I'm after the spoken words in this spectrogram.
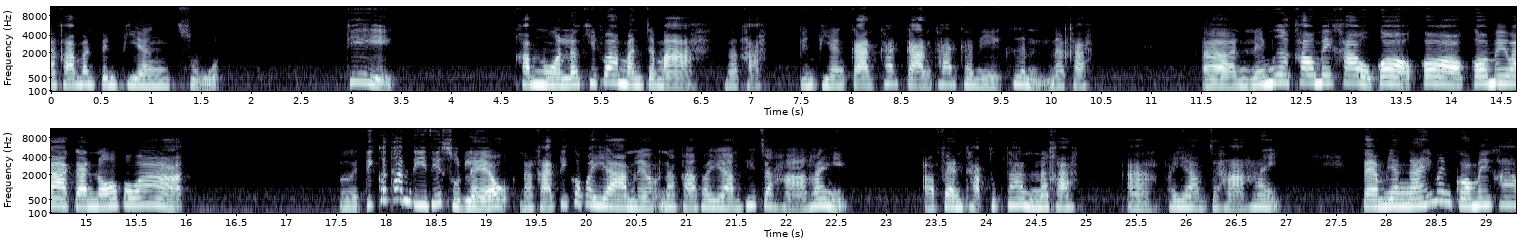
นะคะ มันเป็นเพียงสูตร ที่คำนวณแล้วคิดว่ามันจะมานะคะ เป็นเพียงการคาดการคาดคะเนขึ้นนะคะอ่าในเมื่อเข้าไม่เข้าก็ก็ก็ไม่ว่ากันเนาะเพราะว่า ออติ๊กก็ทำดีที่สุดแล้วนะคะ ติ๊กก็พยายามแล้วนะคะ พยายามที่จะหาให้แฟนคลับทุกท่านนะคะ อ่า พยายามจะหาให้ แต่ยังไงมันก็ไม่เข้า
